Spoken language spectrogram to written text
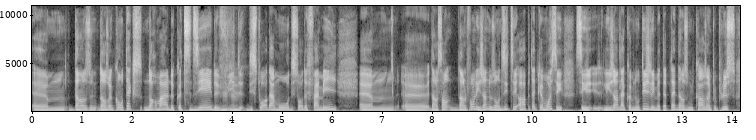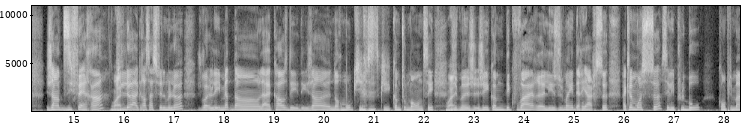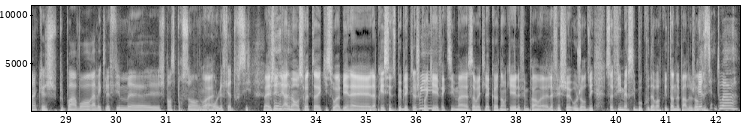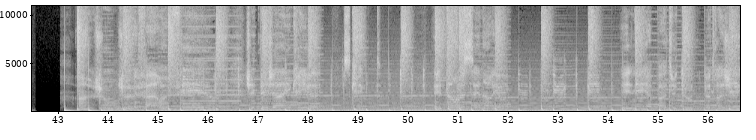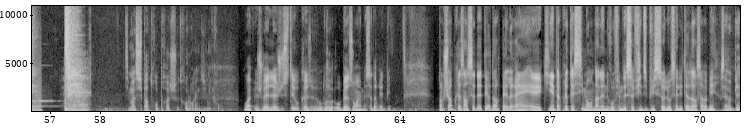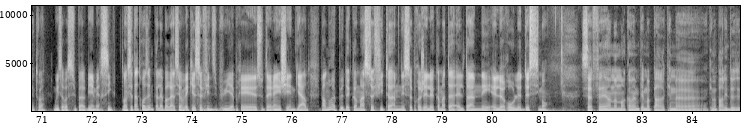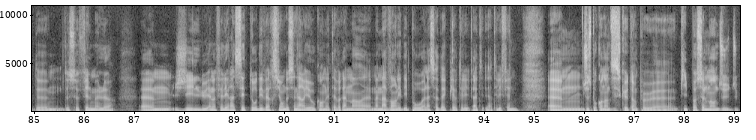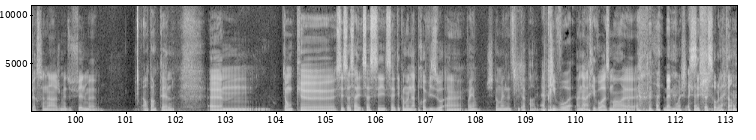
dans, une, dans un contexte normal de quotidien, de vie, de- d'histoire d'amour, d'histoire de famille. Euh, euh, dans, le sens, dans le fond, les gens nous ont dit, tu sais, ah, peut-être que moi, c'est les gens de la communauté, je les mettais peut-être dans une case un peu plus gens différents. Ouais. Puis là, grâce à ce film-là, je vais les mettre dans la case des, des gens euh, normaux qui, Mhm. qui, comme tout le monde, tu sais. Ouais. J'ai me- J'ai comme découvert les humains derrière ça. Fait que là, moi, ça, c'est les plus beaux compliments que je peux pas avoir avec le film. Euh, je pense pour ça, on, Ouais. on l'a fait aussi. Ben, génial, mais on souhaite euh, qu'il soit bien euh, apprécié du public. là. je Oui. crois qu'effectivement, ça va être le cas. Donc, le film prend euh, l'affiche aujourd'hui. Sophie, merci beaucoup d'avoir pris le temps de me parler aujourd'hui. Merci à toi. Un jour je vais faire un film. J'ai déjà écrit Dis-moi si je parle trop proche ou trop loin du micro. Ouais, je vais l'ajuster au, cas- au, au besoin, mais ça devrait être bien. Donc, je suis en présence de Théodore Pellerin euh, qui interprète Simon dans le nouveau film de Sophie Dupuis solo. Salut Théodore, ça va bien? Ça va bien, toi? Oui, ça va super bien, merci. Donc, c'est ta troisième collaboration avec Sophie Dupuis après euh, Souterrain et Chien de garde. Parle-nous un peu de comment Sophie t'a amené ce projet-là, comment elle t'a amené euh, le rôle de Simon? Ça fait un moment quand même qu'elle m'a par- qu'elle me- qu'elle m'a parlé de, de- de ce film-là. Euh, j'ai lu, elle m'a fait lire assez tôt des versions de scénarios quand on était vraiment, euh, même avant les dépôts à la Sodec puis télé, à, T- à Téléfilm, Euh, juste pour qu'on en discute un peu, puis pas seulement du, personnage, mais du film en tant que tel. Donc, euh, c'est ça, ça, ça, s'est- ça a été comme un approvisoire. Voyons, j'ai quand même de la difficulté à parler. Apprivois. Un Ouais. apprivoisement. euh, Même moi. je- s'est fait sur le temps.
